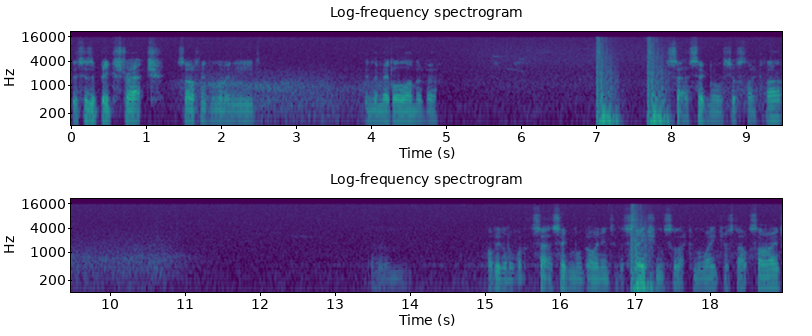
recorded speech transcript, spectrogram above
This is a big stretch, so I think I'm going to need in the middle another set of signals just like that. Um, probably going to want a set a signal going into the station so that can wait just outside.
